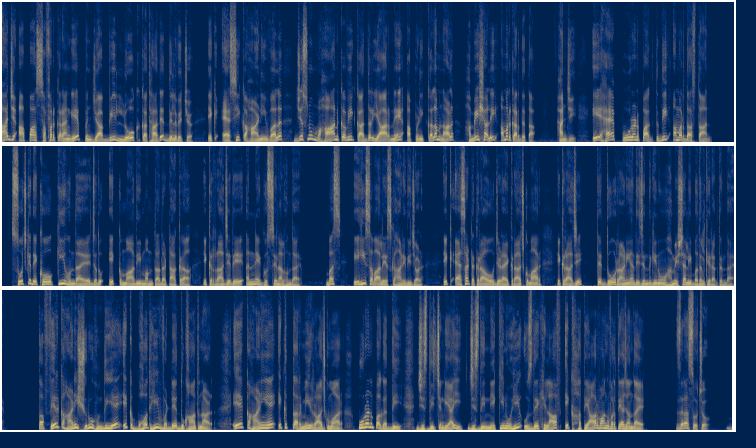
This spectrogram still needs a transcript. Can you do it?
ਅੱਜ ਆਪਾਂ ਸਫ਼ਰ ਕਰਾਂਗੇ ਪੰਜਾਬੀ ਲੋਕ ਕਥਾ ਦੇ ਦਿਲ ਵਿੱਚ। ਇੱਕ ਐਸੀ ਕਹਾਣੀ ਵੱਲ ਜਿਸ ਨੂੰ ਮਹਾਨ ਕਵੀ ਕਾਦਰ ਯਾਰ ਨੇ ਆਪਣੀ ਕਲਮ ਨਾਲ ਹਮੇਸ਼ਾ ਲਈ ਅਮਰ ਕਰ ਦਿੱਤਾ। ਹਾਂਜੀ, ਇਹ ਹੈ ਪੂਰਨ ਭਗਤ ਦੀ ਅਮਰ ਦਾਸਤਾਨ। ਸੋਚ ਕੇ ਦੇਖੋ ਕੀ ਹੁੰਦਾ ਹੈ ਜਦੋਂ ਇੱਕ ਮਾਂ ਦੀ ਮਮਤਾ ਦਾ ਟਾਕਰਾ ਇੱਕ ਰਾਜੇ ਦੇ ਅੰਨੇ ਗੁੱਸੇ ਨਾਲ ਹੁੰਦਾ ਹੈ ਬਸ ਇਹੀ ਸਵਾਲ ਹੈ ਇਸ ਕਹਾਣੀ ਦੀ ਜੜ ਇੱਕ ਐਸਾ ਟਕਰਾਓ ਜਿਹੜਾ ਇੱਕ ਰਾਜਕੁਮਾਰ, ਇੱਕ ਰਾਜੇ ਤੇ ਦੋ ਰਾਣੀਆਂ ਦੀ ਜ਼ਿੰਦਗੀ ਨੂੰ ਹਮੇਸ਼ਾ ਲਈ ਬਦਲ ਕੇ ਰੱਖ ਦਿੰਦਾ ਹੈ ਤਾਂ ਫਿਰ ਕਹਾਣੀ ਸ਼ੁਰੂ ਹੁੰਦੀ ਏ ਇੱਕ ਬਹੁਤ ਹੀ ਵੱਡੇ ਦੁਖਾਂਤ ਨਾਲ। ਇਹ ਕਹਾਣੀ ਏ ਇੱਕ ਧਰਮੀ ਰਾਜਕੁਮਾਰ, ਪੂਰਨ ਭਗਤ ਦੀ ਜਿਸ ਦੀ ਚੰਗਿਆਈ ਜਿਸ ਦੀ ਨੇਕੀ ਨੂੰ ਹੀ ਉਸ ਦੇ ਖਿਲਾਫ ਇੱਕ ਹਥਿਆਰ ਵਾਂਗ ਵਰਤਿਆ ਜਾਂਦਾ ਏ। ਜ਼ਰਾ ਸੋਚੋ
